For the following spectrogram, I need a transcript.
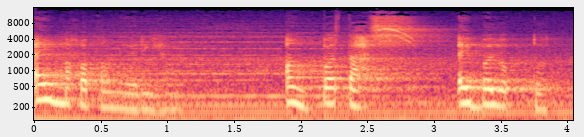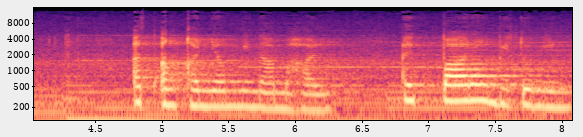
ay makapangyarihan. Ang batas ay baluktot. At ang kanyang minamahal ay parang bituin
